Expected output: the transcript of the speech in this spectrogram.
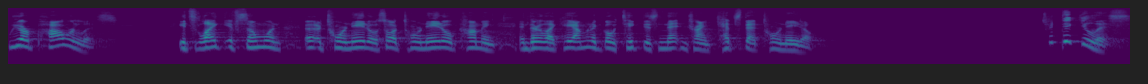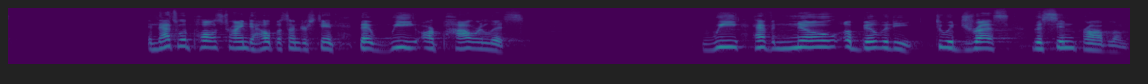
We are powerless. It's like if someone, a tornado, saw a tornado coming, and they're like, hey, I'm to go take this net and try and catch that tornado. It's ridiculous. And that's what Paul's trying to help us understand that we are powerless we have no ability to address the sin problem.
